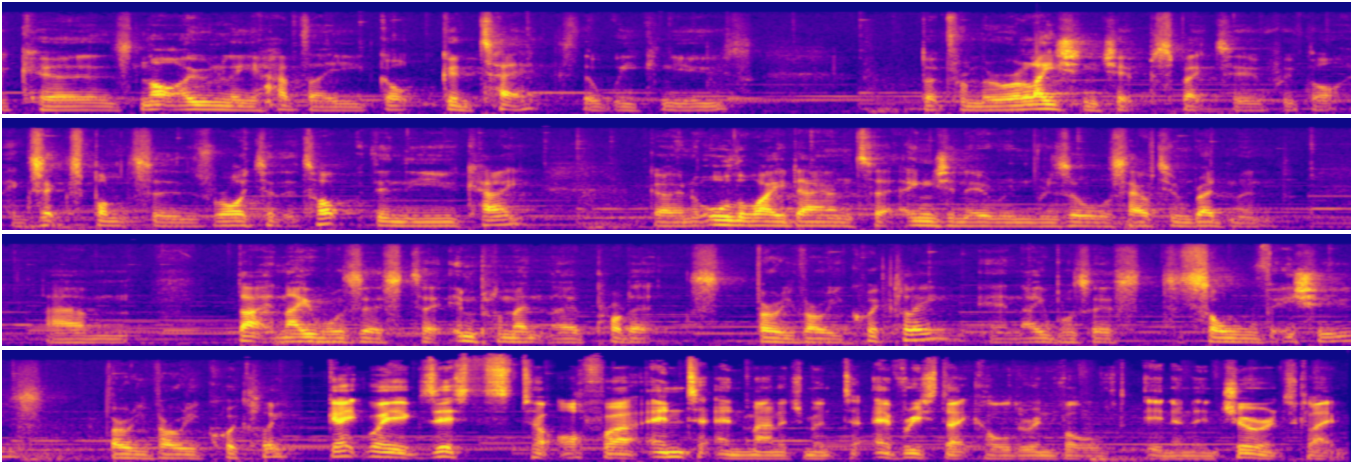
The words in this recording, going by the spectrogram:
because not only have they got good tech that we can use, but from a relationship perspective, we've got exec sponsors right at the top within the UK, going all the way down to engineering resource out in Redmond. Um, that enables us to implement their products very, very quickly. It enables us to solve issues very, very quickly. Gateway exists to offer end to end management to every stakeholder involved in an insurance claim,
